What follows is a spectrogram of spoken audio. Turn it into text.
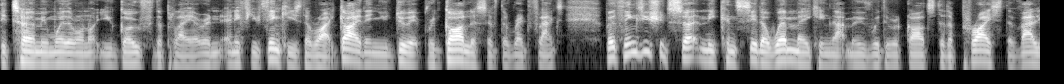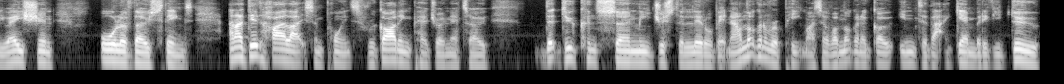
determine whether or not you go for the player. And, and if you think he's the right guy, then you do it regardless of the red flags. But things you should certainly consider when making that move with regards to the price, the valuation, all of those things. And I did highlight some points regarding Pedro Neto that do concern me just a little bit. Now, I'm not going to repeat myself. I'm not going to go into that again. But if you do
